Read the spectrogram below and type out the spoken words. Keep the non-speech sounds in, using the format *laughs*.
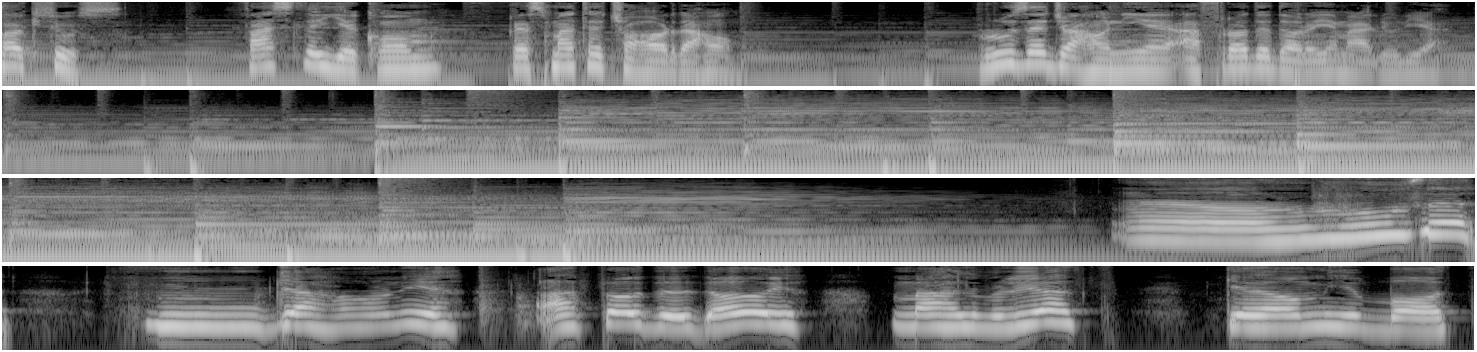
کاکتوس. فصل یکم قسمت چهاردهم. روز جهانی افراد دارای معلولیت. روز جهانی افراد دارای معلولیت. گرامی باد.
